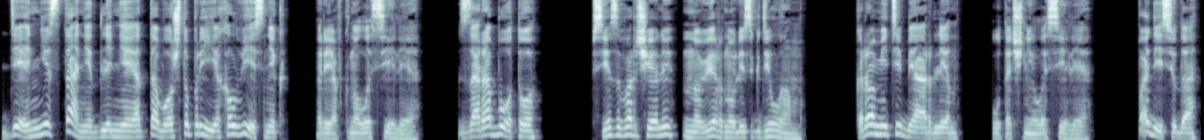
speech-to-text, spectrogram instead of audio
«День не станет длиннее от того, что приехал вестник», – рявкнула Селия. «За работу!» Все заворчали, но вернулись к делам. «Кроме тебя, Орлен», – уточнила Селия. «Поди сюда».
